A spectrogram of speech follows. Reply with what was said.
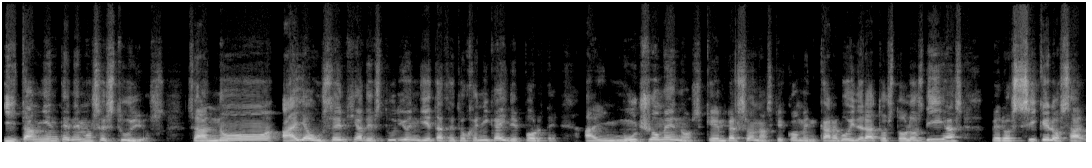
y también tenemos estudios. O sea, no hay ausencia de estudio en dieta cetogénica y deporte. Hay mucho menos que en personas que comen carbohidratos todos los días, pero sí que los hay.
